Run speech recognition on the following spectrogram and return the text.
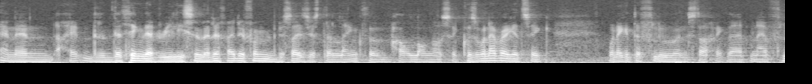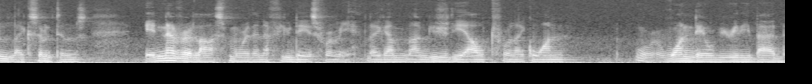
And then I, the the thing that really solidified it for me, besides just the length of how long I was sick, because whenever I get sick, when I get the flu and stuff like that, when I have flu-like symptoms, it never lasts more than a few days for me. Like I'm I'm usually out for like one or one day will be really bad.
